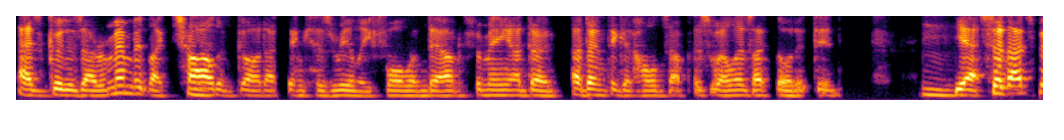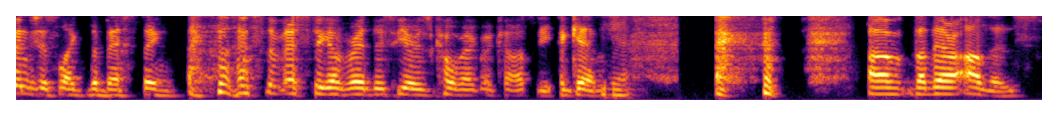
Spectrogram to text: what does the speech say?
as good as I remembered, like Child of God, I think has really fallen down for me. I don't I don't think it holds up as well as I thought it did. Mm. Yeah, so that's been just like the best thing. that's the best thing I've read this year is Cormac McCarthy again. Yeah. um, but there are others.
